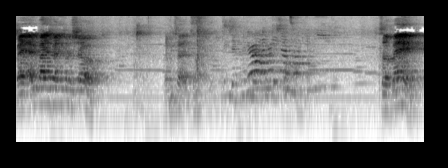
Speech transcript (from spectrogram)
Man, everybody's ready for the show. Let me tell you. Girl, I know you're not talking to me. So, babe.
